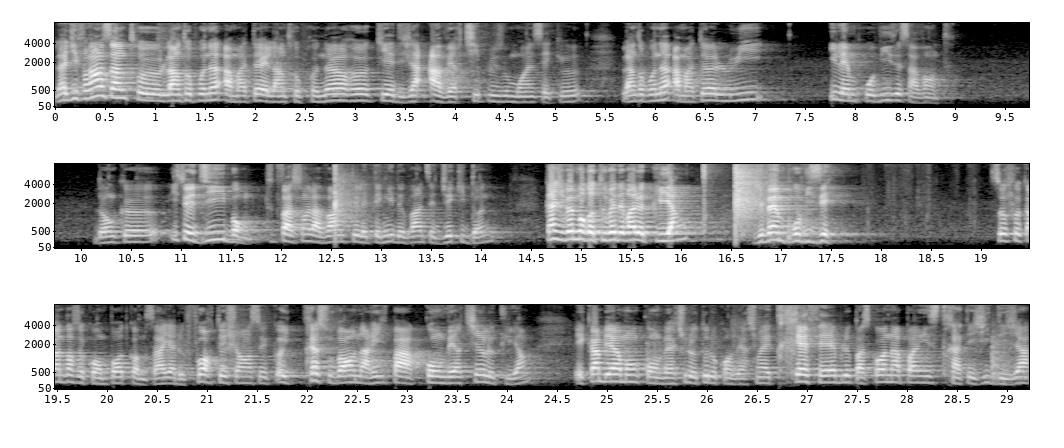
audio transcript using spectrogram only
La différence entre l'entrepreneur amateur et l'entrepreneur qui est déjà averti plus ou moins, c'est que l'entrepreneur amateur, lui, il improvise sa vente. Donc, euh, il se dit, bon, de toute façon, la vente, les techniques de vente, c'est Dieu qui donne. Quand je vais me retrouver devant le client, je vais improviser. Sauf que quand on se comporte comme ça, il y a de fortes chances que très souvent, on n'arrive pas à convertir le client. Et quand bien on convertit, le taux de conversion est très faible parce qu'on n'a pas une stratégie déjà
